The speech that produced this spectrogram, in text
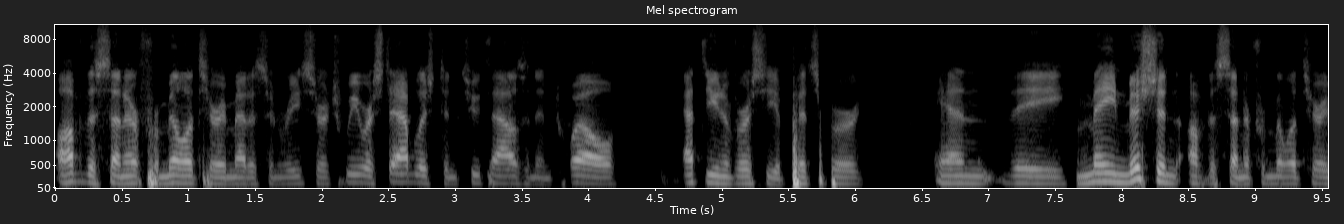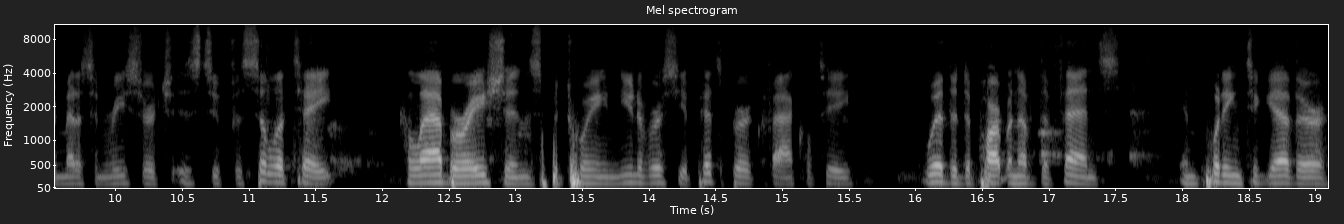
of the Center for Military Medicine Research. We were established in 2012 at the University of Pittsburgh and the main mission of the Center for Military Medicine Research is to facilitate collaborations between University of Pittsburgh faculty with the Department of Defense in putting together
